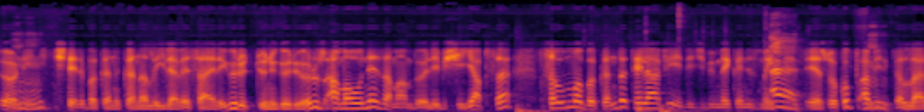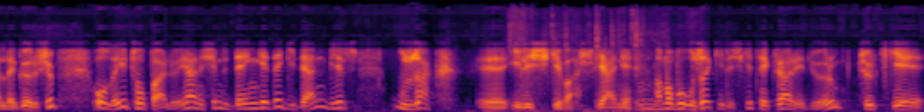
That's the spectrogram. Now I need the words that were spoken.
örneğin İçişleri Bakanı kanalıyla vesaire yürüttüğünü görüyoruz. Ama o ne zaman böyle bir şey yapsa Savunma Bakanı da telafi edici bir mekanizmayı Evet. devreye sokup Amerikalılarla görüşüp olayı toparlıyor. Yani şimdi dengede giden bir uzak e, ilişki var. Yani ama bu uzak ilişki tekrar ediyorum Türkiye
